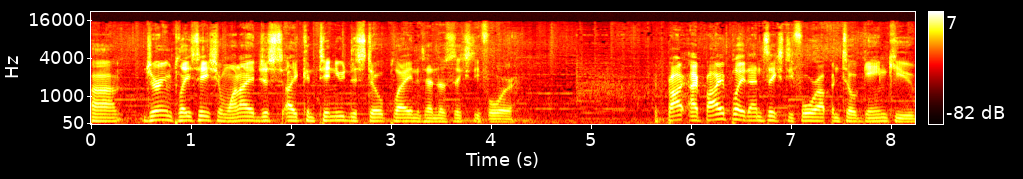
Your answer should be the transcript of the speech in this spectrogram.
um, during PlayStation 1, I just I continued to still play Nintendo 64. I, pro- I probably played N64 up until GameCube,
